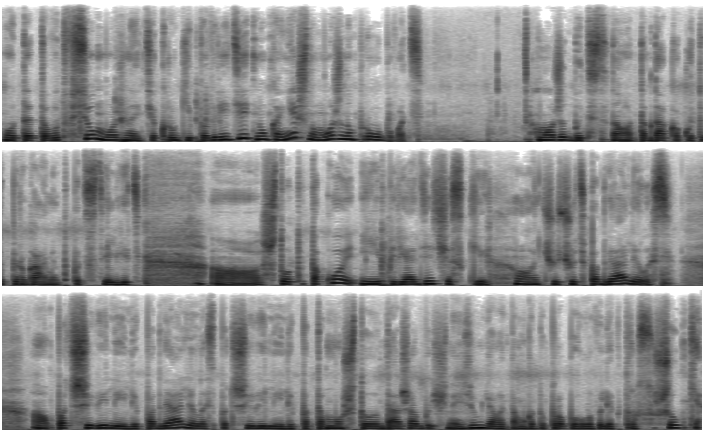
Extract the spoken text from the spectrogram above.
Вот это вот все, можно эти круги повредить. Ну, конечно, можно пробовать. Может быть, тогда какой-то пергамент подстелить, а, что-то такое. И периодически а, чуть-чуть подвялилось, а, подшевелили, подвялилось, подшевелили. Потому что даже обычный изюм я в этом году пробовала в электросушилке.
